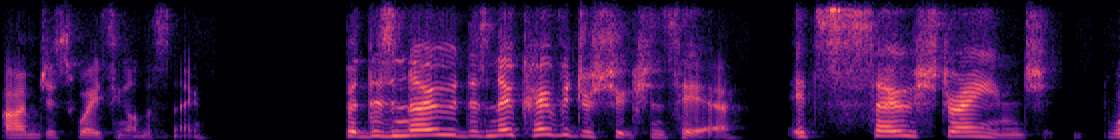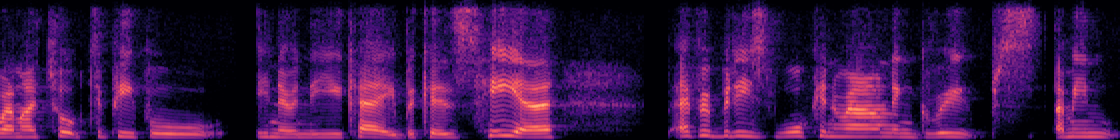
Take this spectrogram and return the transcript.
I'm just waiting on the snow but there's no there's no covid restrictions here it's so strange when i talk to people you know in the uk because here everybody's walking around in groups i mean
